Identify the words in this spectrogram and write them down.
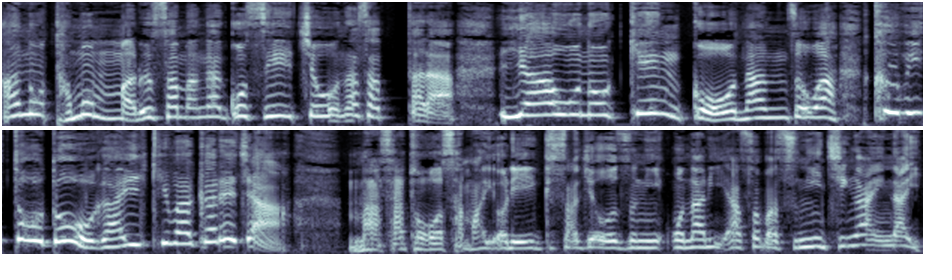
あの多門丸様がご成長なさったら、八尾の健康なんぞは首と胴が生き別れじゃ。正藤様より戦上手におなり遊ばすに違いない。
